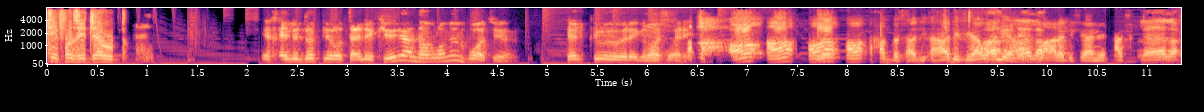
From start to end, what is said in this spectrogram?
تيفوزي جاوب. يا أخي les deux pilotes تاع l'écurie عندهم la même voiture quelques réglages vrai آه آه آه آه حبس. هذه هذه فيها لا، وعليها. لا. ما عرفت يعني. لا لا.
